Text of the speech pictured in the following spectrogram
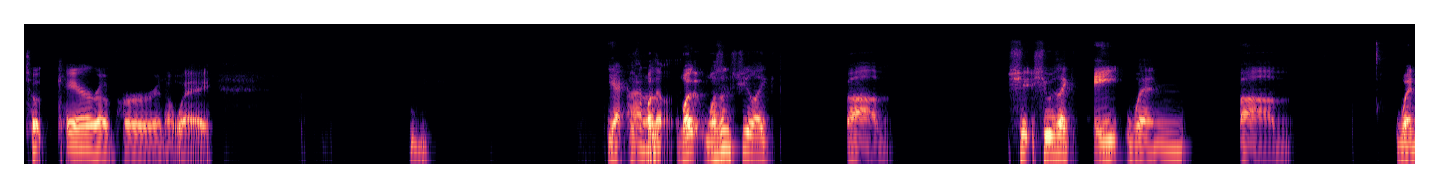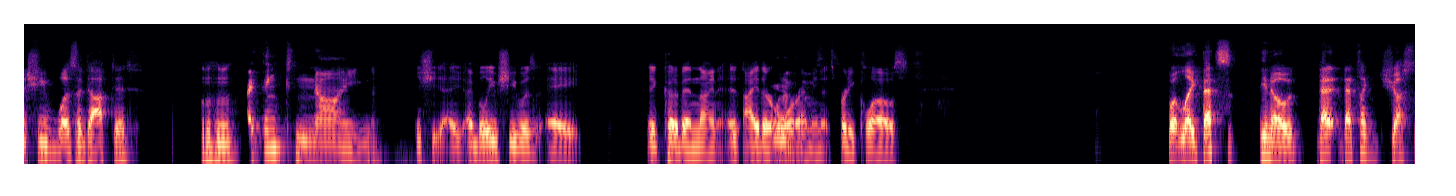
took care of her in a way Yeah, because don't wasn't, know. what wasn't she like? Um, she she was like eight when, um, when she was adopted. mm-hmm. I think nine. she I, I believe she was eight it could have been nine either One or i mean it's pretty close But like that's you know that that's like just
